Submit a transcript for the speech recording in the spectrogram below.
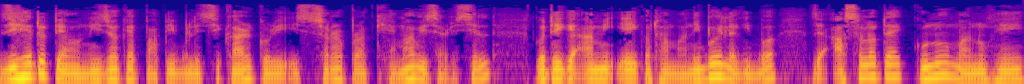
যিহেতু তেওঁ নিজকে পাপী বুলি স্বীকাৰ কৰি ঈশ্বৰৰ পৰা ক্ষমা বিচাৰিছিল গতিকে আমি এই কথা মানিবই লাগিব যে আচলতে কোনো মানুহেই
